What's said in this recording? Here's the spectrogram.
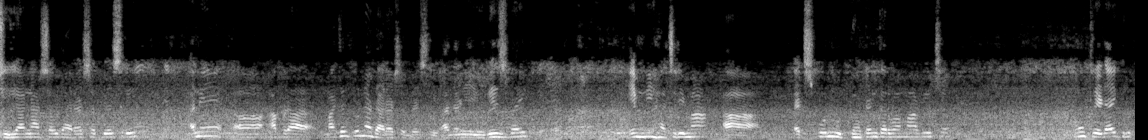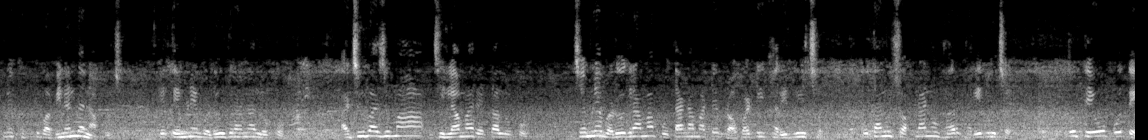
જિલ્લાના સૌ ધારાસભ્યશ્રી અને આપણા માધવપુરના ધારાસભ્યશ્રી આદરણીય યોગેશભાઈ એમની હાજરીમાં આ એક્સપોનું ઉદ્ઘાટન કરવામાં આવ્યું છે. હું ક્રેડાઈ ગ્રુપને ખૂબ ખૂબ અભિનંદન આપું છું કે તેમણે વડોદરાના લોકો, આજુબાજુમાં જિલ્લામાં રહેતા લોકો જેમણે વડોદરામાં પોતાના માટે પ્રોપર્ટી ખરીદવી છે, પોતાનું સ્વપ્નનું ઘર ખરીદવું છે, તો તેઓ પોતે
